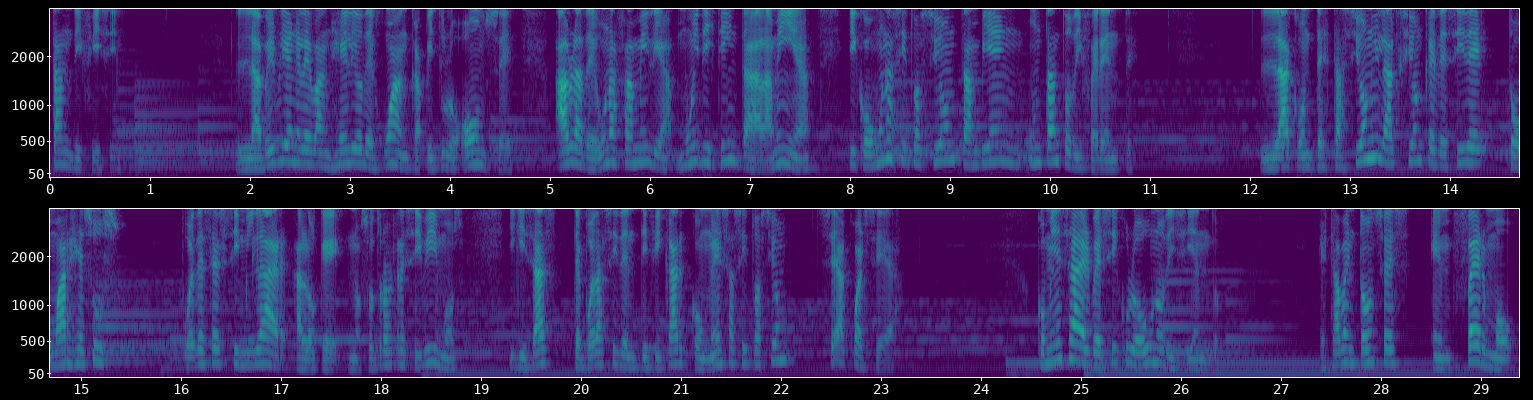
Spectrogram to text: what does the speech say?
tan difícil. La Biblia en el Evangelio de Juan capítulo 11 habla de una familia muy distinta a la mía y con una situación también un tanto diferente. La contestación y la acción que decide tomar Jesús puede ser similar a lo que nosotros recibimos y quizás te puedas identificar con esa situación, sea cual sea. Comienza el versículo 1 diciendo, Estaba entonces enfermo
